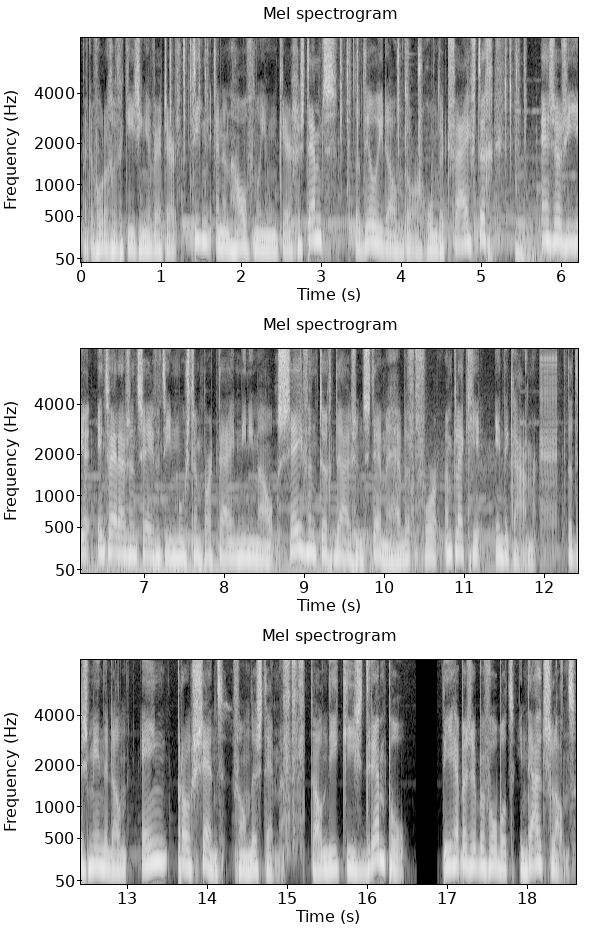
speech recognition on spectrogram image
Bij de vorige verkiezingen werd er 10,5 miljoen keer gestemd. Dat deel je dan door 150. En zo zie je, in 2017 moest een partij minimaal 70.000 stemmen hebben voor een plekje in de Kamer. Dat is minder dan 1% van de stemmen. Dan die kiesdrempel. Die hebben ze bijvoorbeeld in Duitsland.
